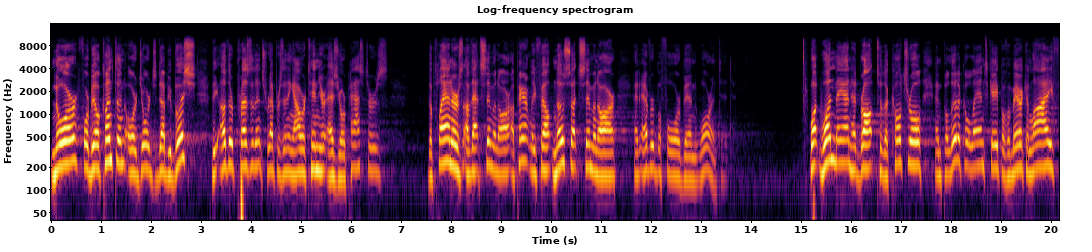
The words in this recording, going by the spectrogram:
Nor for Bill Clinton or George W. Bush, the other presidents representing our tenure as your pastors. The planners of that seminar apparently felt no such seminar had ever before been warranted. What one man had brought to the cultural and political landscape of American life,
